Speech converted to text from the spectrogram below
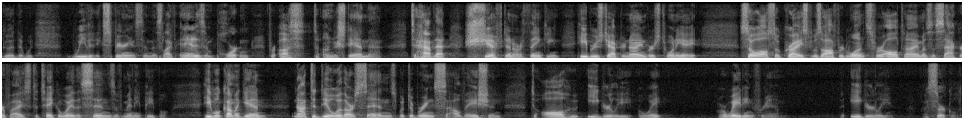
good that we we've experienced in this life. And it is important for us to understand that, to have that shift in our thinking. Hebrews chapter 9, verse 28. So also Christ was offered once for all time as a sacrifice to take away the sins of many people. He will come again, not to deal with our sins, but to bring salvation to all who eagerly await, are waiting for him. Eagerly, I circled.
